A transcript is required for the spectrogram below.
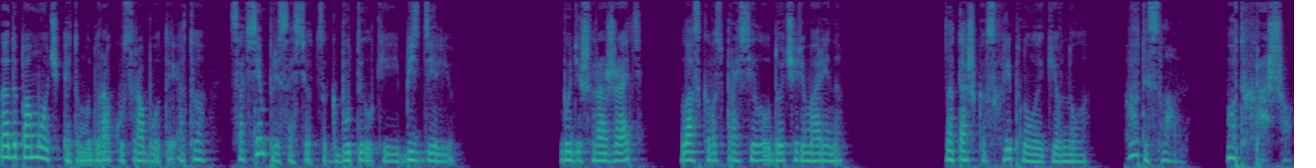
надо помочь этому дураку с работой, а то совсем присосется к бутылке и безделью. «Будешь рожать?» ласково спросила у дочери Марина. Наташка всхлипнула и кивнула. «Вот и славно, вот и хорошо»,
